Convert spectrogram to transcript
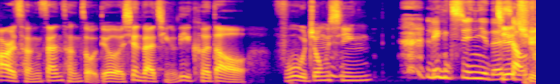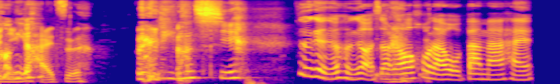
二层、三层走丢了，现在请立刻到服务中心领取你的小朋友，接取您的孩子，领取。就感觉很搞笑，然后后来我爸妈还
